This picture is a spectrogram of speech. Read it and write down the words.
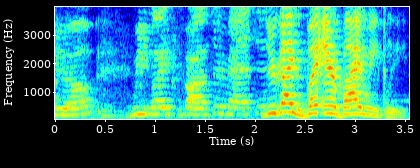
you know, we might sponsor matches. You guys but air bi-weekly.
